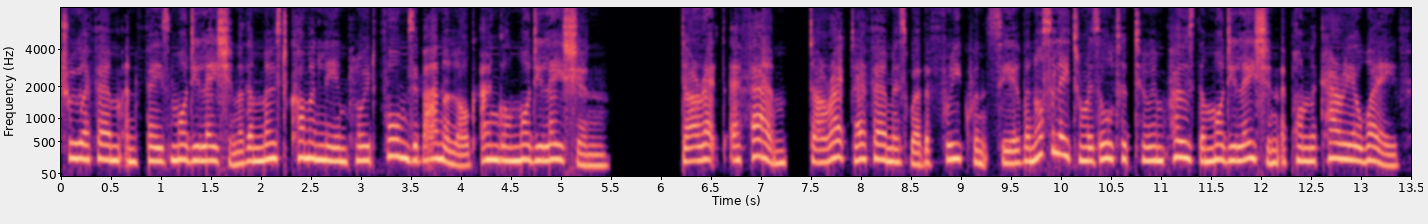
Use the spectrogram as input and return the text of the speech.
True FM and phase modulation are the most commonly employed forms of analog angle modulation. Direct FM Direct FM is where the frequency of an oscillator is altered to impose the modulation upon the carrier wave.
